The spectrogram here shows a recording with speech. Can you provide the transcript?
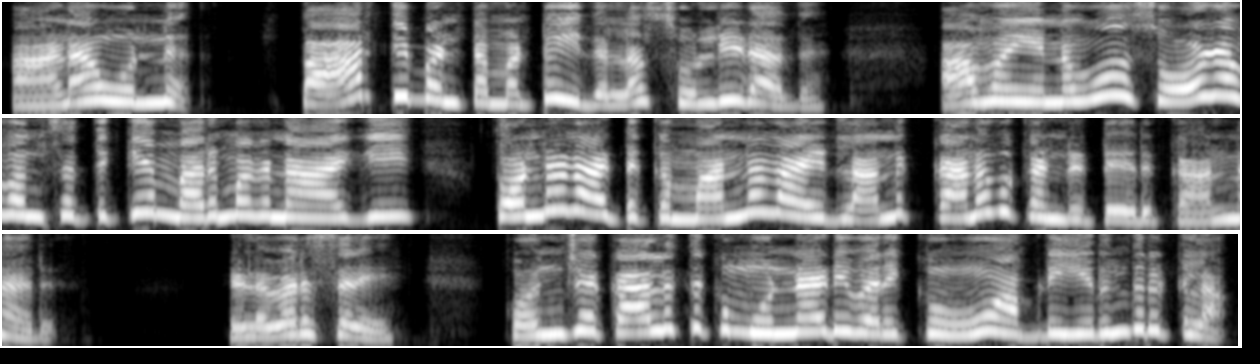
ஆனா ஒண்ணு பார்த்திபன்ட்ட மட்டும் இதெல்லாம் சொல்லிடாத. அவன் என்னவோ சோழ வம்சத்துக்கே மருமகனாகி தொண்ட நாட்டுக்கு மன்னன் ஆயிடலான்னு கனவு கண்டுட்டு இருக்கான்னாரு. இளவரசரே கொஞ்ச காலத்துக்கு முன்னாடி வரைக்கும் அப்படி இருந்திருக்கலாம்.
